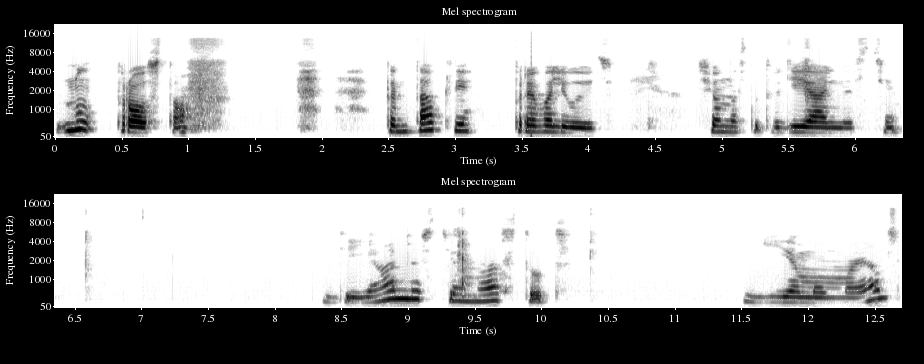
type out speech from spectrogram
Ну, просто. Пентаклі превалюють. Що у нас тут в діяльності? В діяльності у нас тут є момент.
